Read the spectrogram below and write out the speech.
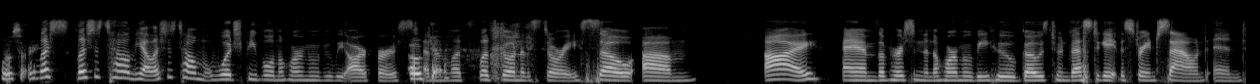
Oh, sorry. Let's let's just tell them. Yeah, let's just tell them which people in the horror movie we are first, and then let's let's go into the story. So, um, I am the person in the horror movie who goes to investigate the strange sound and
